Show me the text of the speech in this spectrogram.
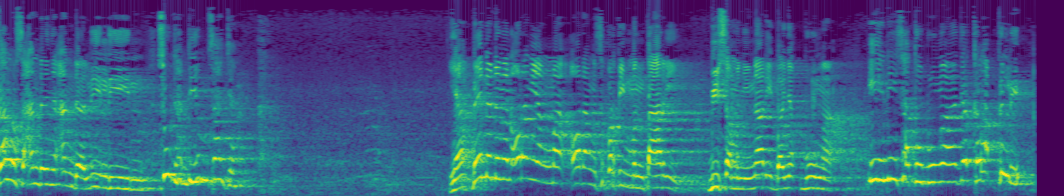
kalau seandainya Anda lilin, sudah diam saja. Ya, beda dengan orang yang orang seperti mentari bisa menyinari banyak bunga. Ini satu bunga aja kelap kelip.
